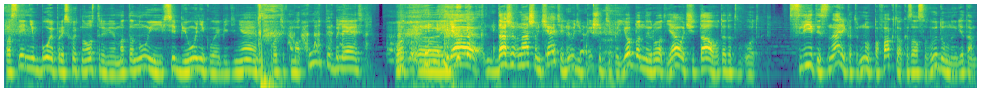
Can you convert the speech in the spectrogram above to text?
последний бой происходит на острове Матануи, и все биониковые объединяются против Макуты, блядь. Вот э, я даже в нашем чате люди пишут, типа, ебаный рот, я вот читал вот этот вот слитый сценарий, который, ну, по факту оказался выдуманным, где там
